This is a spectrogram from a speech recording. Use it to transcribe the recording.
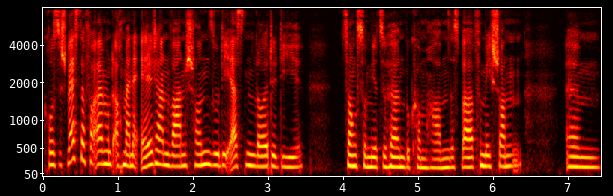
große Schwester vor allem und auch meine Eltern waren schon so die ersten Leute, die Songs von mir zu hören bekommen haben. Das war für mich schon, ähm,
